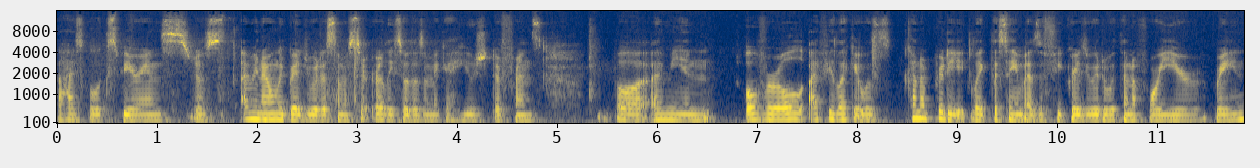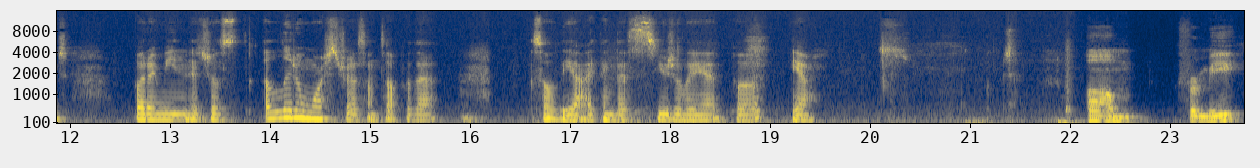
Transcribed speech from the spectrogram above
the high school experience. Just, I mean, I only graduated a semester early, so it doesn't make a huge difference. But I mean, overall, I feel like it was kind of pretty, like the same as if you graduated within a four year range. But I mean, it's just a little more stress on top of that. So yeah, I think that's usually it. But yeah. Um, for me,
